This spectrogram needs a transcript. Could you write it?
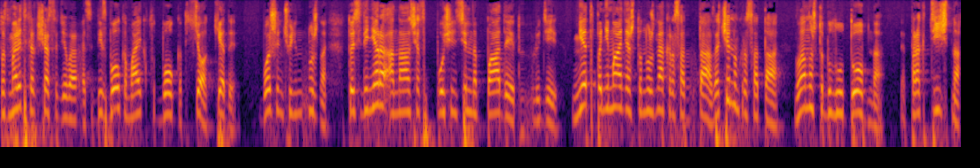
Посмотрите, как сейчас одеваются. Бейсболка, майка, футболка, все, кеды. Больше ничего не нужно. То есть Венера, она сейчас очень сильно падает у людей. Нет понимания, что нужна красота. Зачем нам красота? Главное, чтобы было удобно, практично.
